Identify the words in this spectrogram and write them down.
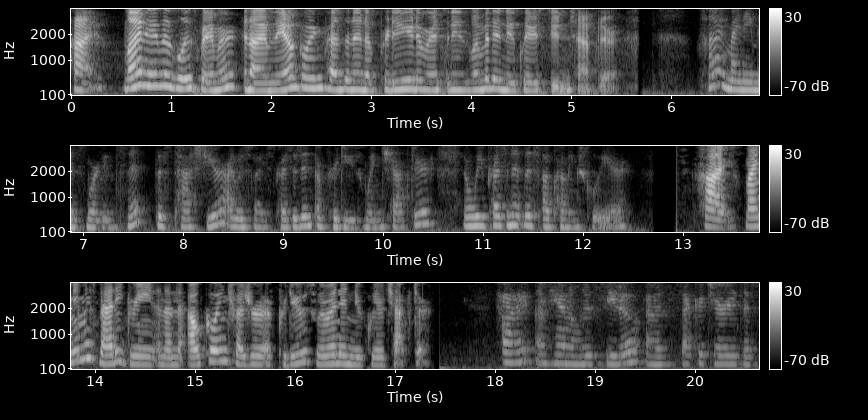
Hi, my name is Liz Bramer, and I am the outgoing president of Purdue University's Women in Nuclear Student Chapter. Hi, my name is Morgan Smith. This past year, I was vice president of Purdue's WIN chapter and will be president this upcoming school year. Hi, my name is Maddie Green, and I'm the outgoing treasurer of Purdue's Women in Nuclear chapter. Hi, I'm Hannah Lucido. I was the secretary this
